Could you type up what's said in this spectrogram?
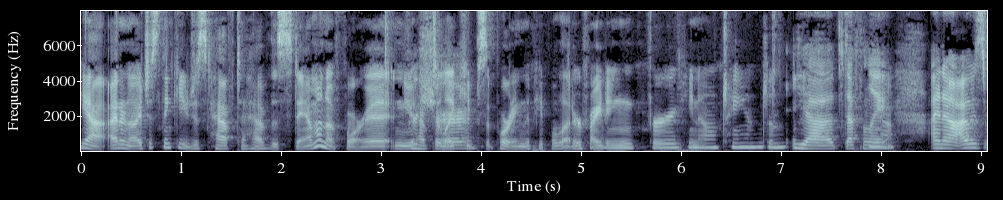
Yeah, I don't know. I just think you just have to have the stamina for it, and you For have to like keep supporting the people that are fighting for you know change and Yeah, definitely. Yeah. I know. I was,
